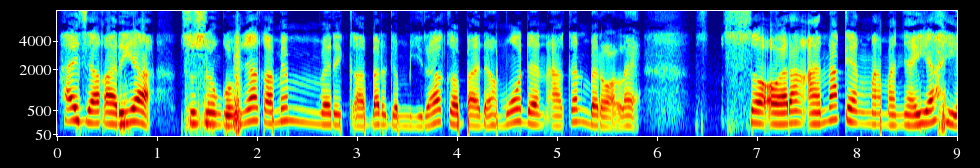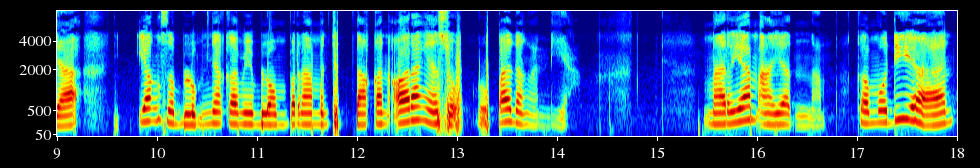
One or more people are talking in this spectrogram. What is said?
Hai Zakaria, sesungguhnya kami memberi kabar gembira kepadamu dan akan beroleh seorang anak yang namanya Yahya yang sebelumnya kami belum pernah menciptakan orang yang serupa dengan dia. Maryam ayat 6 Kemudian,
